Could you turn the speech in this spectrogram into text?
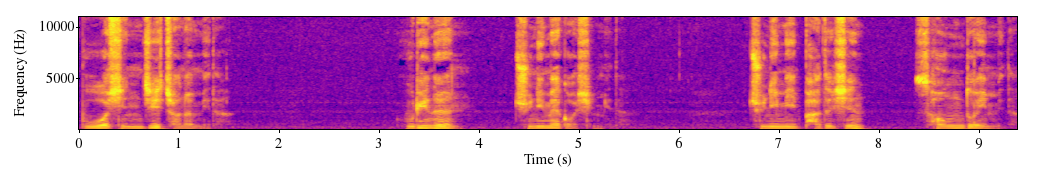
무엇인지 전합니다. 우리는 주님의 것입니다. 주님이 받으신 성도입니다.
